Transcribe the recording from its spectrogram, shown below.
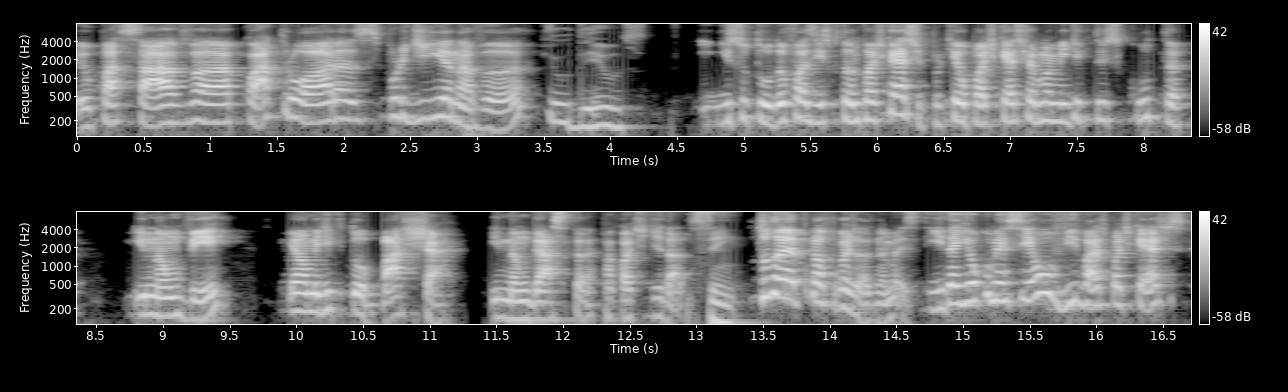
Eu passava quatro horas por dia na van. Meu Deus. E isso tudo eu fazia escutando podcast, porque o podcast é uma mídia que tu escuta e não vê. E é uma mídia que tu baixa e não gasta pacote de dados. Sim. Tudo é por causa do pacote de dados, né? Mas, e daí eu comecei a ouvir vários podcasts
